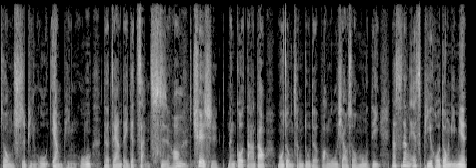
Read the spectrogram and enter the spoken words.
这种食品屋、样品屋的这样的一个展示哈、哦嗯，确实能够达到某种程度的房屋销售目的。那实际上 SP 活动里面，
